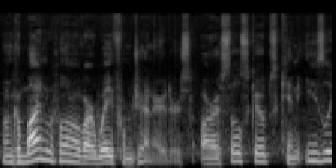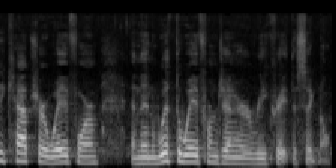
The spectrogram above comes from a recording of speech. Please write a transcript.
When combined with one of our waveform generators, our oscilloscopes can easily capture a waveform and then with the waveform generator recreate the signal.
